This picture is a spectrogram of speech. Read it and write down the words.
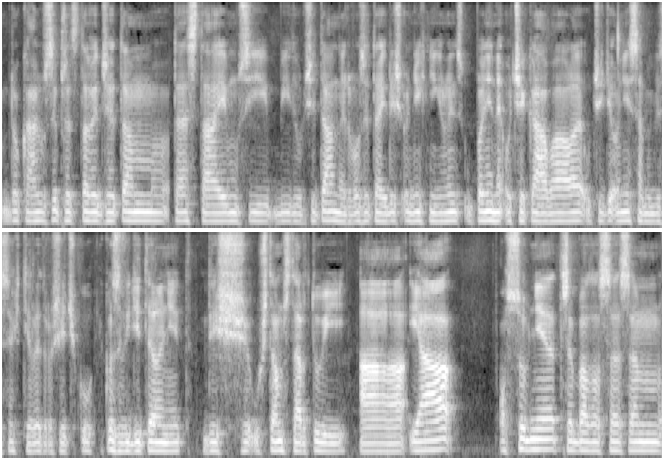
Dokážu si představit, že tam té stáji musí být určitá nervozita, i když od nich nikdo nic úplně neočekává, ale určitě oni sami by se chtěli trošičku jako zviditelnit, když už tam startují. A já Osobně třeba zase jsem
